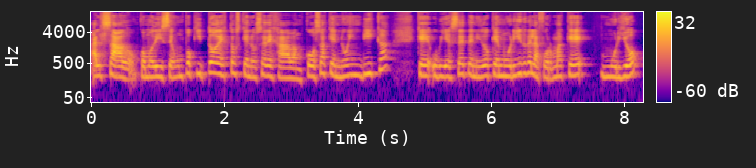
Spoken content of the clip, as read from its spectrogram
alzado, como dicen, un poquito de estos que no se dejaban, cosa que no indica que hubiese tenido que morir de la forma que murió,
